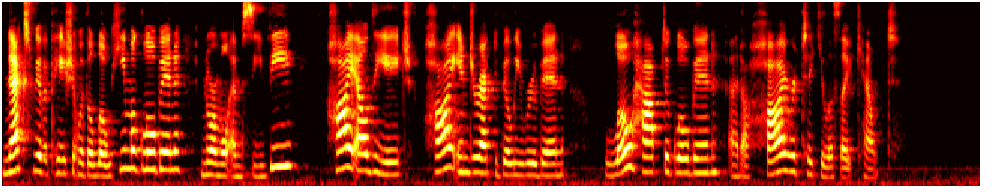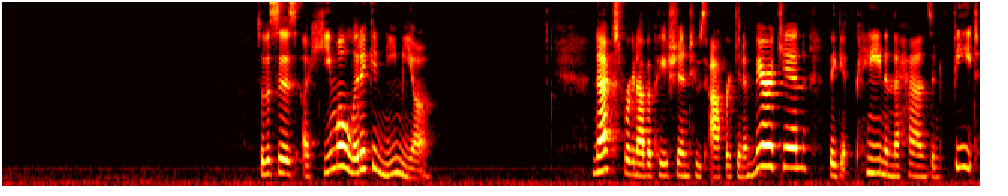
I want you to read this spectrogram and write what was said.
Next, we have a patient with a low hemoglobin, normal MCV, high LDH, high indirect bilirubin, low haptoglobin, and a high reticulocyte count. So this is a hemolytic anemia. Next, we're going to have a patient who's African American. They get pain in the hands and feet,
